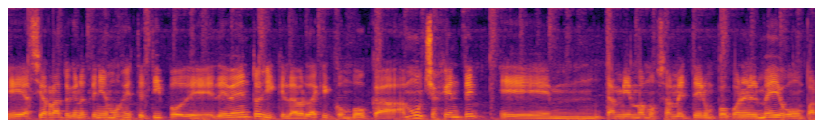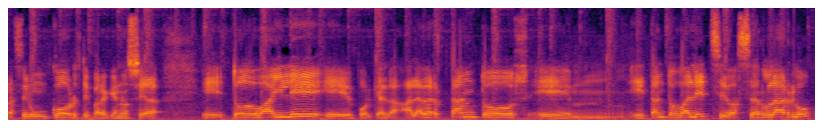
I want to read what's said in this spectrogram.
eh, hacía rato que no teníamos este tipo de, eventos y que la verdad que convoca a mucha gente. Eh, también vamos a meter un poco en el medio como para hacer un corte, para que no sea eh, todo baile, porque al, al, haber tantos, tantos ballets se va a hacer largo.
